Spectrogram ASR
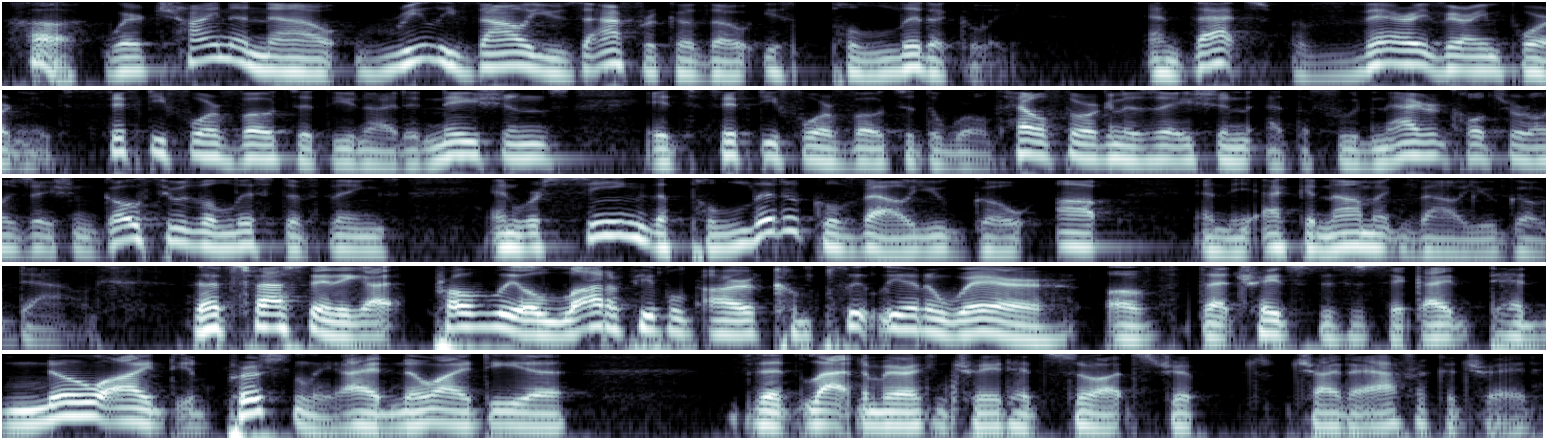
Huh. Where China now really values Africa, though, is politically. And that's very, very important. It's 54 votes at the United Nations. It's 54 votes at the World Health Organization, at the Food and Agriculture Organization. Go through the list of things, and we're seeing the political value go up and the economic value go down. That's fascinating. I, probably a lot of people are completely unaware of that trade statistic. I had no idea, personally, I had no idea that Latin American trade had so outstripped China Africa trade.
